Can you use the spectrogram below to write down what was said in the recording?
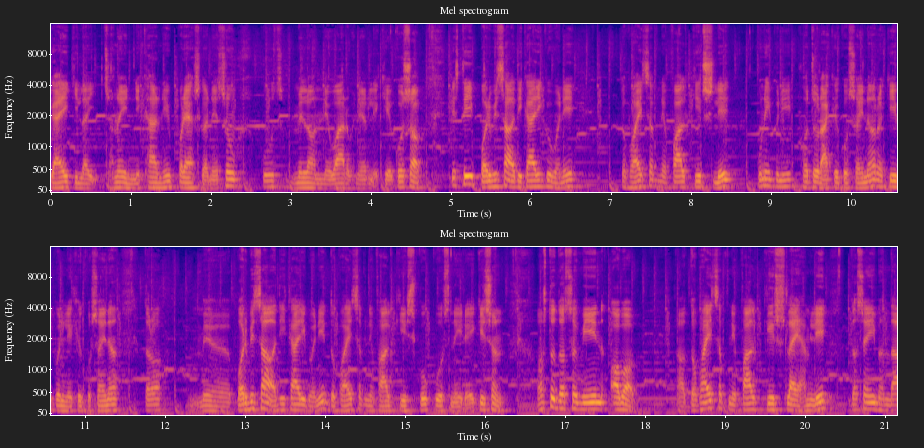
गायकीलाई झनै निखार्ने प्रयास गर्नेछौँ कोच मिलन नेवार भनेर लेखिएको छ। त्यस्तै प्रविशा अधिकारीको भने द भोइस अफ नेपाल किड्सले कुनै पनि फोटो राखेको छैन र केही पनि लेखेको छैन। तर प्रविशा अधिकारी पनि द भोइस अफ नेपाल किड्सको कोच नै रहेकी छन्। हस्तो दर्शकबिन अब द भोइस अफ नेपाल किड्सलाई हामीले दसैँभन्दा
